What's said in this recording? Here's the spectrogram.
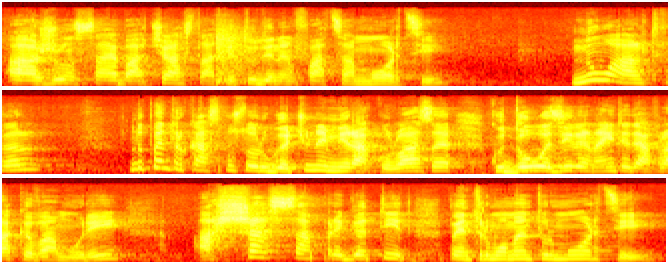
a ajuns să aibă această atitudine în fața morții. Nu altfel, nu pentru că a spus o rugăciune miraculoasă cu două zile înainte de a afla că va muri, așa s-a pregătit pentru momentul morții.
